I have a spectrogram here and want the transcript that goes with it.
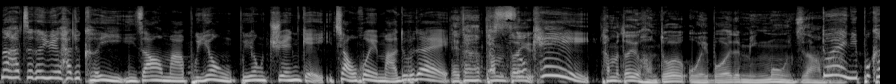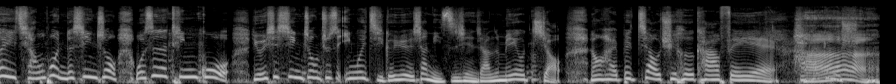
那他这个月他就可以，你知道吗？不用不用捐给教会嘛，对不对？哎，他他们都有，OK，他们都有很多微博的名目，你知道吗？对，你不可以强迫你的信众。我甚至听过有一些信众就是因为几个月，像你之前讲的没有缴，然后还被叫去喝咖啡，哎，哈。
